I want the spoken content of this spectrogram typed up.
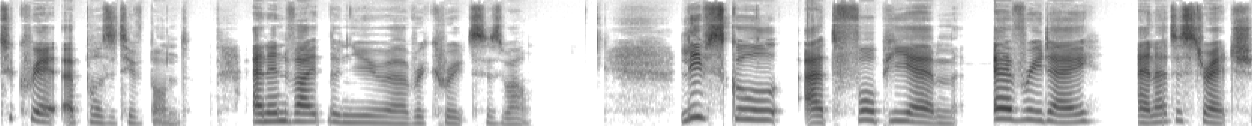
to create a positive bond, and invite the new uh, recruits as well. Leave school at 4 p.m. every day and at a stretch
